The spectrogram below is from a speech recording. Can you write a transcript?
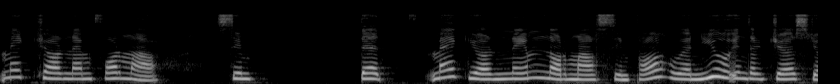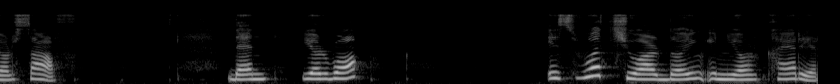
make your name formal, sim- that make your name normal simple when you introduce yourself. Then, your work is what you are doing in your career.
